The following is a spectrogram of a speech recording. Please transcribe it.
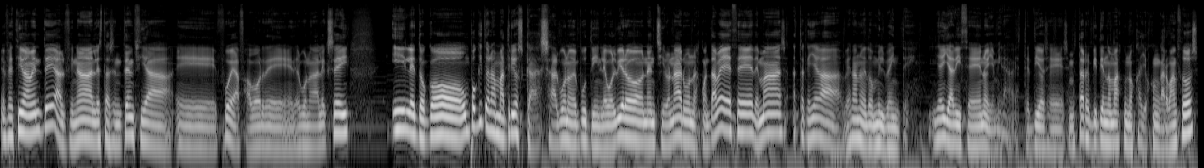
Efectivamente, al final esta sentencia eh, fue a favor del bueno de Alexei y le tocó un poquito las matrioscas al bueno de Putin. Le volvieron a enchironar unas cuantas veces, demás, hasta que llega verano de 2020. Y ahí ya dicen, oye, mira, este tío se, me está repitiendo más que unos callos con garbanzos.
